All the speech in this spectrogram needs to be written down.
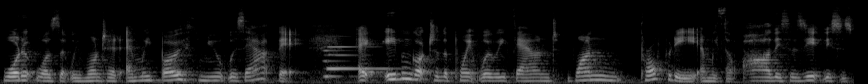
what it was that we wanted, and we both knew it was out there. It even got to the point where we found one property and we thought, oh, this is it, this is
